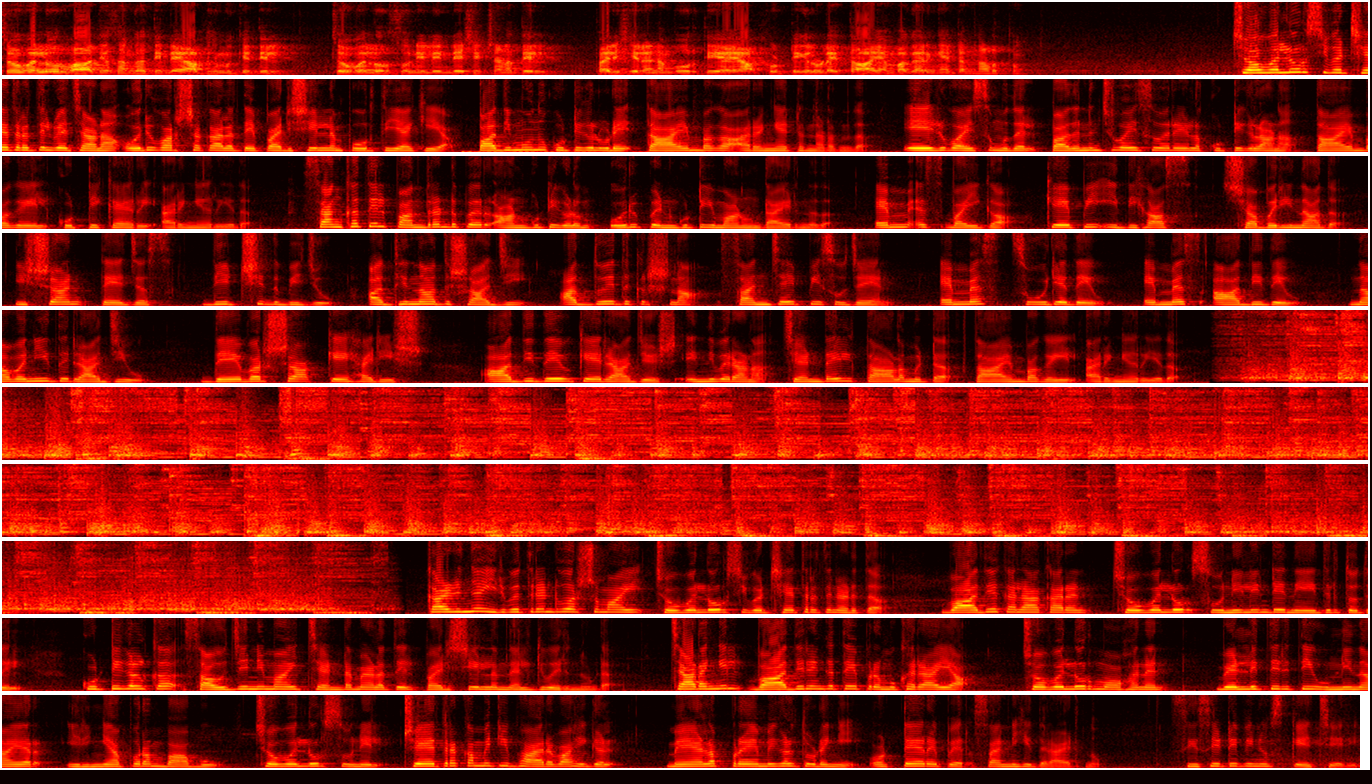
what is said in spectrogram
ചൊവ്വല്ലൂർ വാദ്യസംഘത്തിന്റെ ആഭിമുഖ്യത്തിൽ ചൊവ്വല്ലൂർ സുനിലിന്റെ ശിക്ഷണത്തിൽ പരിശീലനം പൂർത്തിയായ കുട്ടികളുടെ തായമ്പ കരങ്ങേറ്റം നടത്തും. ചൊവ്വല്ലൂർ ശിവക്ഷേത്രത്തിൽ വെച്ചാണ് ഒരു വർഷക്കാലത്തെ പരിശീലനം പൂർത്തിയാക്കിയ പതിമൂന്ന് കുട്ടികളുടെ തായമ്പക അരങ്ങേറ്റം നടന്നത്. ഏഴു വയസ്സു മുതൽ പതിനഞ്ച് വയസ്സുവരെയുള്ള കുട്ടികളാണ് തായമ്പകയിൽ കൊട്ടിക്കയറി അരങ്ങേറിയത്. സംഘത്തിൽ പന്ത്രണ്ട് പേർ ആൺകുട്ടികളും ഒരു പെൺകുട്ടിയുമാണ് ഉണ്ടായിരുന്നത്. M S Vaiga K P Ithihas Sabarinath Ishan Tejas Dikshith Biju Adhinath Shaji Advaith Krishna Sanjay P Sujayan M S Suryadev M S Adidev Navaneeth Rajeev Devarsha K Harish Adidev K Rajesh എന്നിവരാണ് ചെണ്ടയിൽ താളമിട്ട് തായമ്പകയിൽ അരങ്ങേറിയത്. കഴിഞ്ഞ ഇരുപത്തിരണ്ട് വർഷമായി ചൊവ്വല്ലൂർ ശിവക്ഷേത്രത്തിനടുത്ത് വാദ്യകലാകാരൻ ചൊവ്വല്ലൂർ സുനിലിന്റെ നേതൃത്വത്തിൽ കുട്ടികൾക്ക് സൗജന്യമായി ചെണ്ടമേളത്തിൽ പരിശീലനം നൽകി വരുന്നുണ്ട്. ചടങ്ങിൽ വാദ്യരംഗത്തെ പ്രമുഖരായ ചൊവ്വല്ലൂർ മോഹനൻ വെള്ളിത്തിരുത്തി ഉണ്ണിനായർ ഇരിങ്ങാപ്പുറം ബാബു ചൊവ്വല്ലൂർ സുനിൽ ക്ഷേത്ര കമ്മിറ്റി ഭാരവാഹികൾ മേളപ്രേമികൾ തുടങ്ങി ഒട്ടേറെ പേർ സന്നിഹിതരായിരുന്നു. C C T V news Kechery.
